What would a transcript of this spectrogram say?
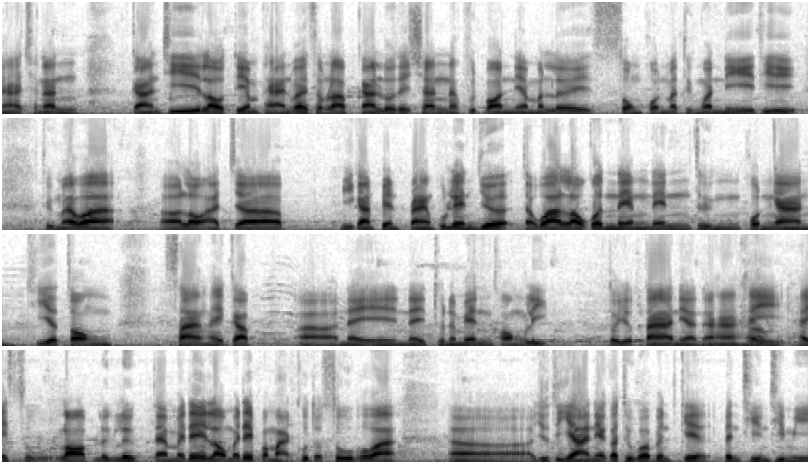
นะฉะนั้น การที่เราเตรียมแผนไว้สำหรับการโรเตชันนักฟุตบอลเนี่ยมันเลยส่งผลมาถึงวันนี้ที่ถึงแม้ว่าเราอาจจะมีการเปลี่ยนแปลงผู้เล่นเยอะ แต่ว่าเราก็เน้นเน้นถึงผลงานที่จะต้องสร้างให้กับในในทัวร์นาเมนต์ของลีก โตโยต้าเนี่ยนะฮะให้ให้สู่รอบลึกๆ แต่ไม่ได้เราไม่ได้ประมาทคู่ต่อสู้ เพราะว่าเอ่ออยุธยาเนี่ยก็ถือว่าเป็นเกมเป็นทีมที่มี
